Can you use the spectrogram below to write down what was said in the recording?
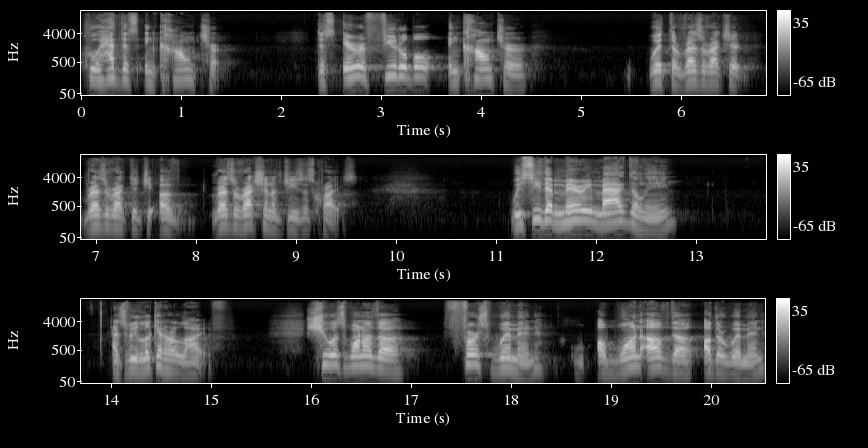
who had this encounter, this irrefutable encounter with the resurrection, resurrected of, resurrection of Jesus Christ. We see that Mary Magdalene, as we look at her life, she was one of the first women, uh, one of the other women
